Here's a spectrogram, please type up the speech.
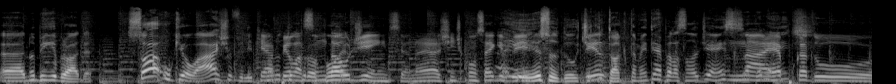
ah, no Big Brother. Só o que eu acho, Felipe, Que é a apelação propõe- da audiência, né? A gente consegue É ver. isso, do TikTok também tem a apelação da audiência. Na exatamente. época do.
